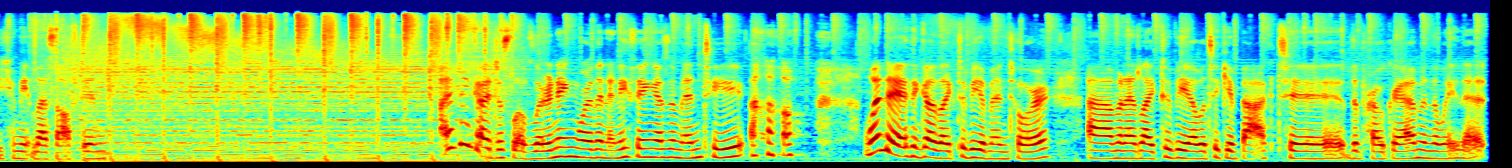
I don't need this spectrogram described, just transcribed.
you can meet less often. I think I just love learning more than anything as a mentee. One day I think I'd like to be a mentor um, and I'd like to be able to give back to the program in the way that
